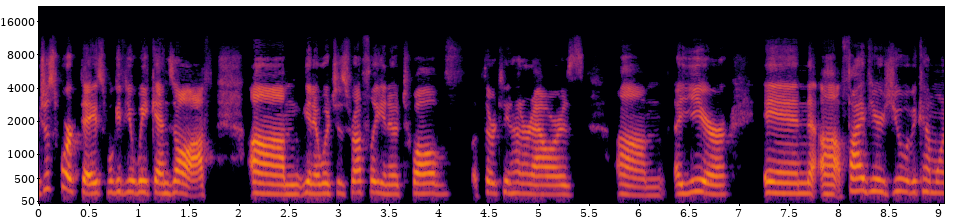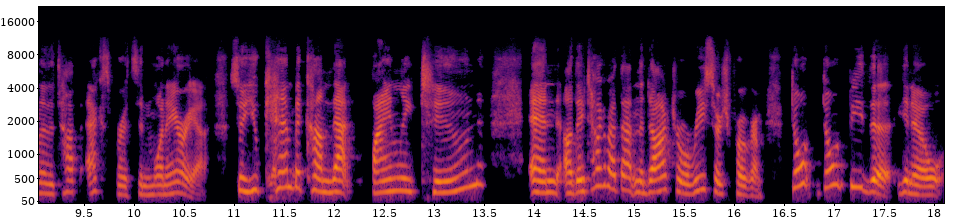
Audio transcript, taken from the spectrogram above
just work days, we'll give you weekends off. Um, you know, which is roughly you know 12, 1300 hours um, a year in uh, five years you will become one of the top experts in one area. So you can become that finely tuned and uh, they talk about that in the doctoral research program. Don't don't be the you know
